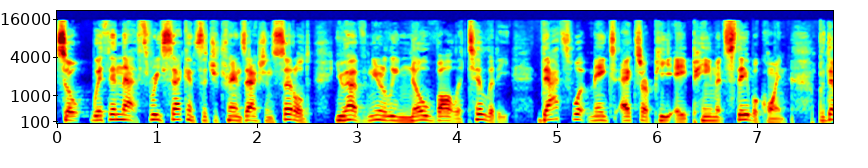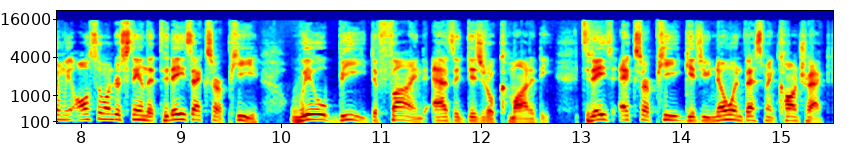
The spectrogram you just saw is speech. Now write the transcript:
So within that three seconds that your transaction settled, you have nearly no volatility. That's what makes XRP a payment stablecoin. But then we also understand that today's XRP will be defined as a digital commodity. Today's XRP gives you no investment contract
